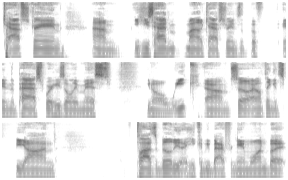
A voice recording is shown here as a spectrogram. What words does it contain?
calf strain. Um, he's had mild calf strains in the past where he's only missed, you know, a week. Um, so I don't think it's beyond plausibility that he could be back for game one. But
